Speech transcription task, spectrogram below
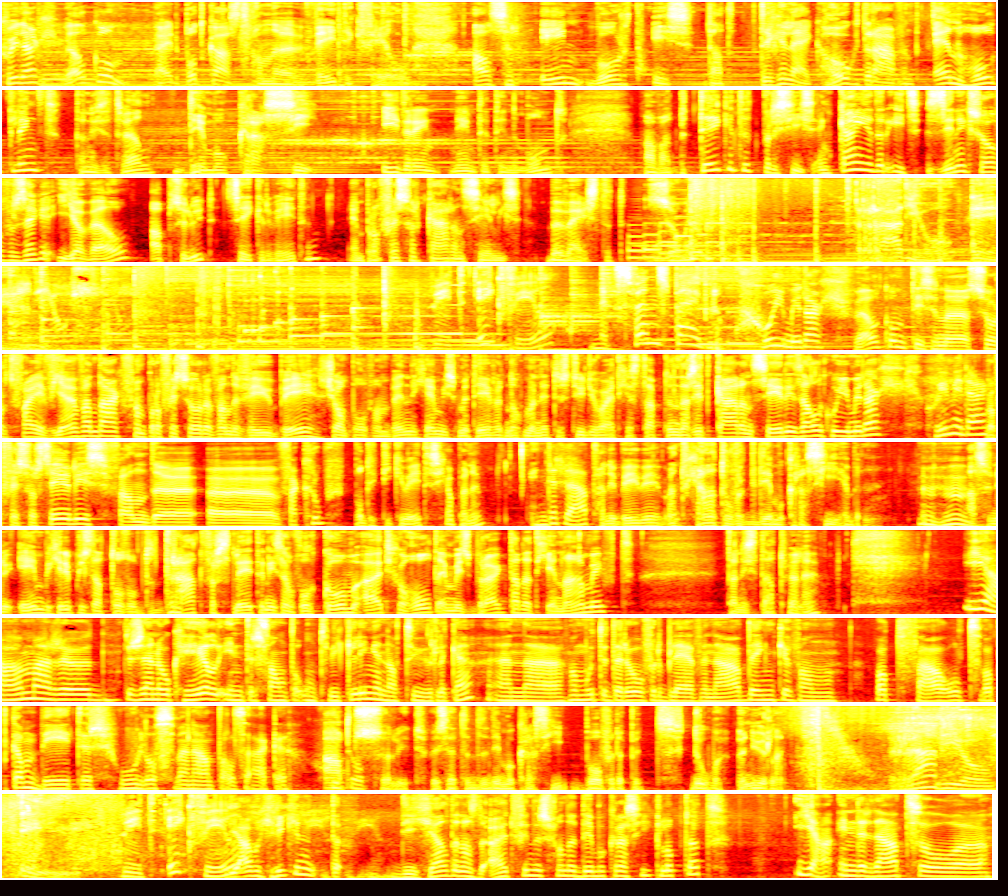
Goeiedag, welkom bij de podcast van uh, Weet ik Veel. Als er één woord is dat tegelijk hoogdravend en hol klinkt, dan is het wel democratie. Iedereen neemt het in de mond. Maar wat betekent het precies? En kan je er iets zinnigs over zeggen? Jawel, absoluut, zeker weten. En professor Karen Celis bewijst het zo meteen. Radio 1. Weet met Sven Spijbroek. Goedemiddag, welkom. Het is een uh, soort va vandaag van professoren van de VUB. Jean-Paul van Bendegem is met Evert nog maar net de studio uitgestapt. En daar zit Karen Celis al. Goedemiddag. Goedemiddag. Professor Celis van de uh, vakgroep Politieke Wetenschappen. Hè? Inderdaad. Van de BUB, want we gaan het over de democratie hebben. Mm Als er nu één begrip is dat tot op de draad versleten is en volkomen uitgehold en misbruikt dat het geen naam heeft, dan is dat wel, hè? Ja, maar uh, er zijn ook heel interessante ontwikkelingen natuurlijk. Hè? En uh, we moeten daarover blijven nadenken van wat faalt, wat kan beter, hoe lossen we een aantal zaken goed Absoluut. Op. We zetten de democratie boven de put. Doen we, een uur lang. Radio 1. Weet ik veel? Ja, we Grieken, die gelden als de uitvinders van de democratie, klopt dat? Ja, inderdaad. Zo... Uh,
